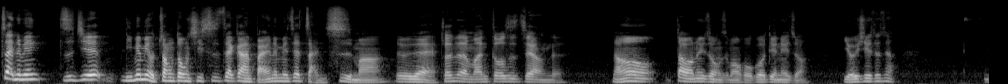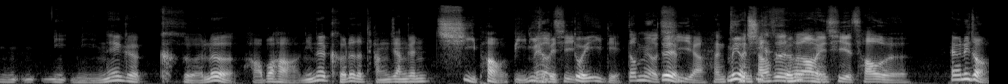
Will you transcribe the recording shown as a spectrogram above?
在那边直接里面没有装东西，是在干嘛？摆在那边在展示吗？对不对？真的蛮多是这样的。然后到那种什么火锅店那种，有一些就这样，你你你你那个可乐好不好？你那可乐的糖浆跟气泡比例可不可以对一点？都没有气啊，很没有气，是喝到没气也超额。还有那种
